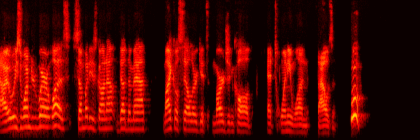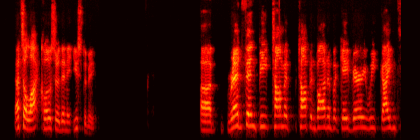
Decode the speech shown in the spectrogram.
I always wondered where it was. Somebody's gone out and done the math. Michael Saylor gets margin called at 21,000. Woo! That's a lot closer than it used to be. Uh, Redfin beat top, top and bottom, but gave very weak guidance.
